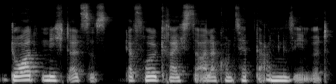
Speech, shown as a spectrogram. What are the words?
dort nicht als das erfolgreichste aller Konzepte angesehen wird.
